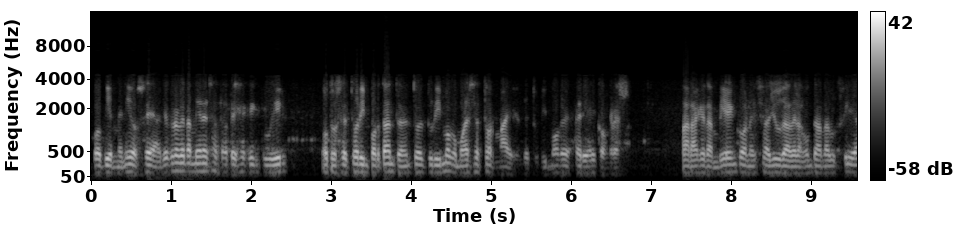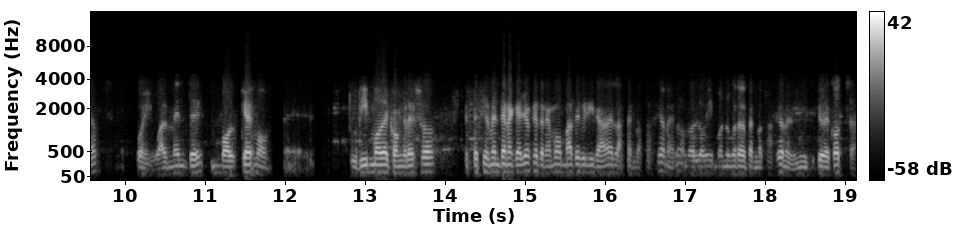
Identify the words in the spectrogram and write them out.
pues bienvenido sea. Yo creo que también esa estrategia hay que incluir otro sector importante dentro del turismo como es el sector MAI, el de turismo de ferias y congresos, para que también con esa ayuda de la Junta de Andalucía, pues igualmente volquemos eh, turismo de congresos, especialmente en aquellos que tenemos más debilidades en las pernoctaciones, ¿no? No es lo mismo el número de pernoctaciones en el municipio de Costa,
